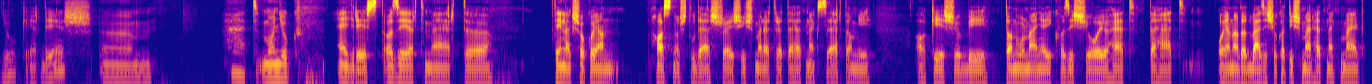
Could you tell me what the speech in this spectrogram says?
jó kérdés. Hát mondjuk egyrészt azért, mert tényleg sok olyan hasznos tudásra és ismeretre tehetnek szert, ami a későbbi tanulmányaikhoz is jól jöhet, tehát olyan adatbázisokat ismerhetnek meg,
